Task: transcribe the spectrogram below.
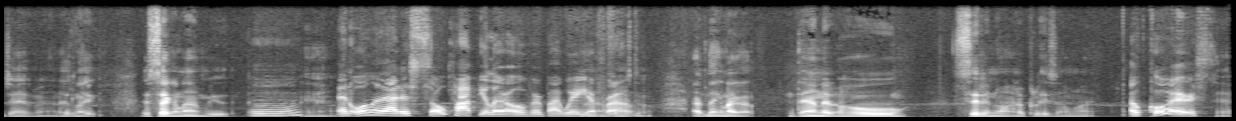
a jazz band. That's like the second line music. hmm Yeah. And all of that is so popular over by where you're facts from. I think like a, down there the whole city know how to play something like. Of course. Yeah,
